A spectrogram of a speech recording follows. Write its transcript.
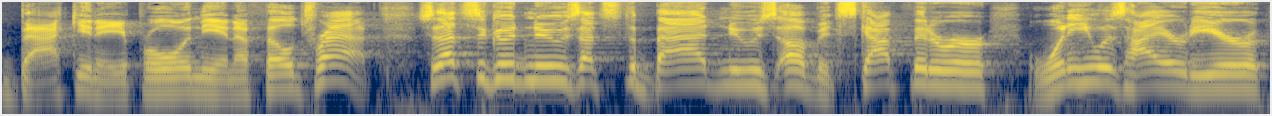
back in April in the NFL draft. So that's the good news. That's the bad news of it. Scott Fitterer, when he was hired here,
